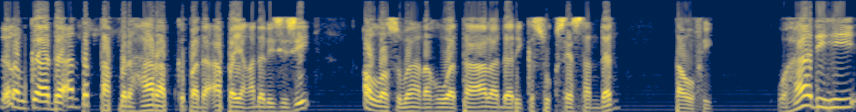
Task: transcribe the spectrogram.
dalam keadaan tetap berharap kepada apa yang ada di sisi Allah Subhanahu wa taala dari kesuksesan dan taufik. Wa hadhihi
